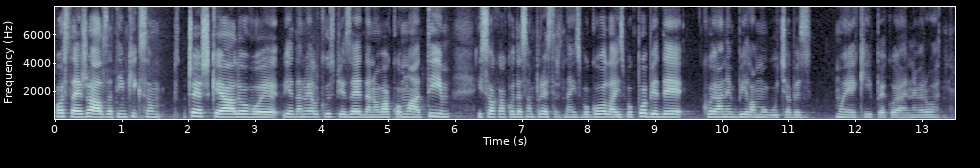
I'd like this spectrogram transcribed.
ostaje žal za tim kiksom Češke, ali ovo je jedan veliki uspjeh za jedan ovako mlad tim i svakako da sam presretna i zbog gola i zbog pobjede koja ne bila moguća bez moje ekipe koja je nevjerovatna.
